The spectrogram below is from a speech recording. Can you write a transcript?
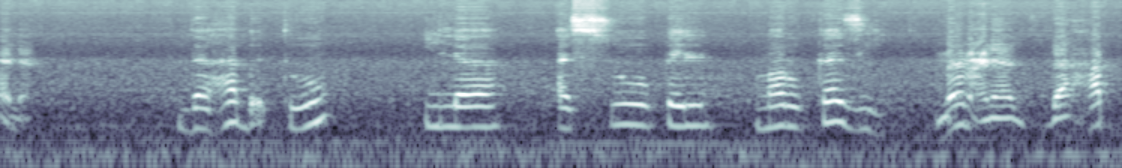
هنا ذهبت إلى السوق المركزي ما معنى ذهبت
